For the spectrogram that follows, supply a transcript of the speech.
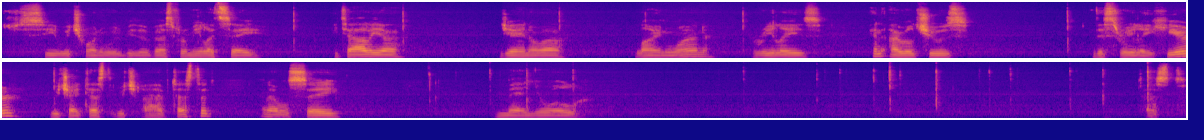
see which one will be the best for me let's say Italia Genoa line 1 relays and I will choose this relay here which I test which I have tested and I will say manual test.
